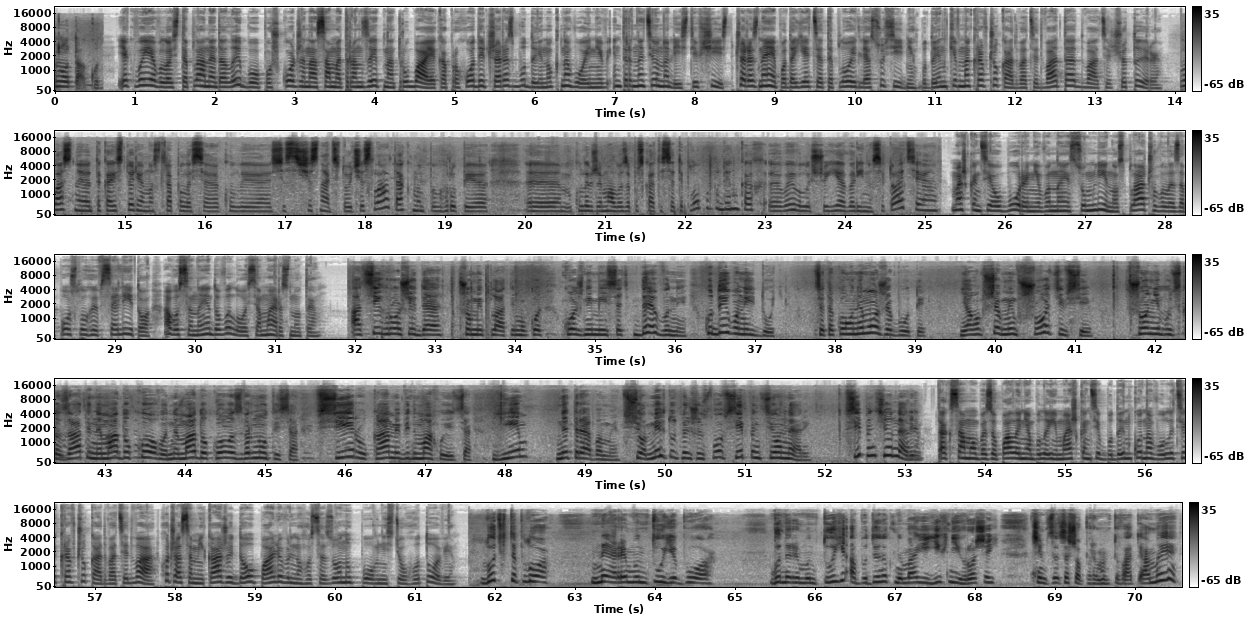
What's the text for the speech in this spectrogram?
Отак от. Як виявилось, тепла не дали, бо пошкоджена саме транзитна труба, яка проходить через будинок на воїнів інтернаціоналістів 6. Через неї подається тепло і для сусідніх будинків на Кравчука 22 та 24. Власне, така історія в нас трапилася, коли шіс- 16 числа, так ми в групі, е, коли вже мало запускатися тепло по будинках, е, виявилося, що є аварійна ситуація. Мешканці обурені, вони сумлінно сплачували за послуги все літо, а восени довелося мерзнути. А ці гроші, де що ми платимо ко- кожен місяць, де вони? Куди вони йдуть? Це такого не може бути. Я взагалі ми в шоці всі. Що-небудь сказати, нема до кого, нема до кого звернутися. Всі руками відмахуються. Їм не треба ми. Все, ми тут більшість всі пенсіонери. Всі пенсіонери. Так само без опалення були і мешканці будинку на вулиці Кравчука, 22. Хоча самі кажуть, до опалювального сезону повністю готові. Луцьк тепло не ремонтує, бо, бо не ремонтує, а будинок не має їхніх грошей, чим за, за що поремонтувати. А ми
